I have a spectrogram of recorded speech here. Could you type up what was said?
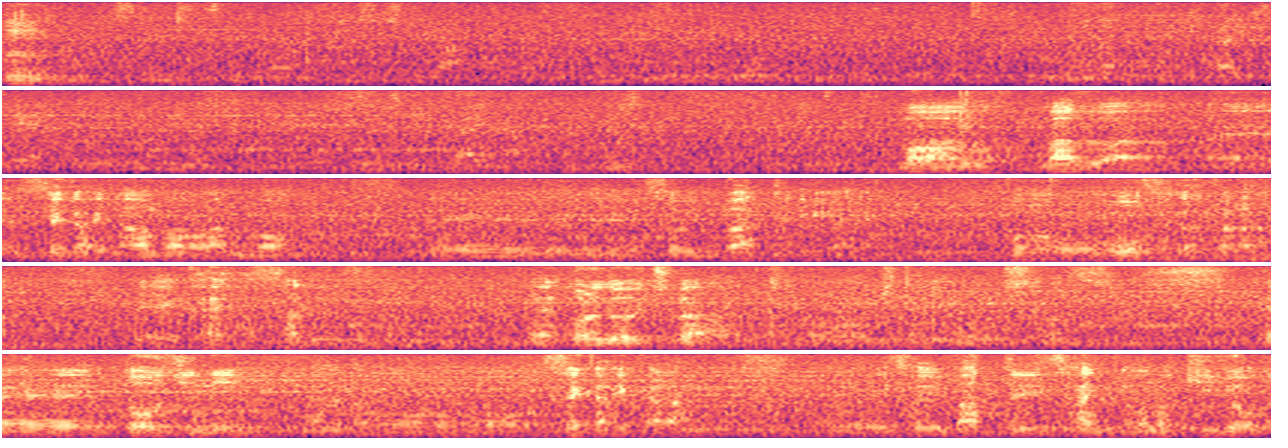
うん。まあ、あのまずは、えー、世界ナンバーワンの、えー、そういうバッテリーがねこの大阪から、えー、開発されること、えー、これが一番あの期待をしてます、えー、同時にあの世界から、えー、そういうバッテリー産業の企業が、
